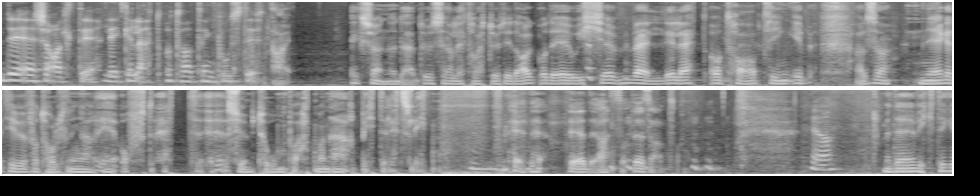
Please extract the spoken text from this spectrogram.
Det er ikke alltid like lett å ta ting positivt. Nei, jeg skjønner det. Du ser litt trøtt ut i dag. Og det er jo ikke veldig lett å ta opp ting i Altså, negative fortolkninger er ofte et eh, symptom på at man er bitte litt sliten. Det er det, det er det, altså. Det er sant. Ja. Men det er viktig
